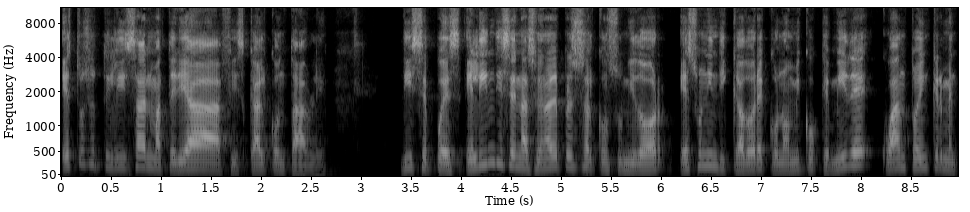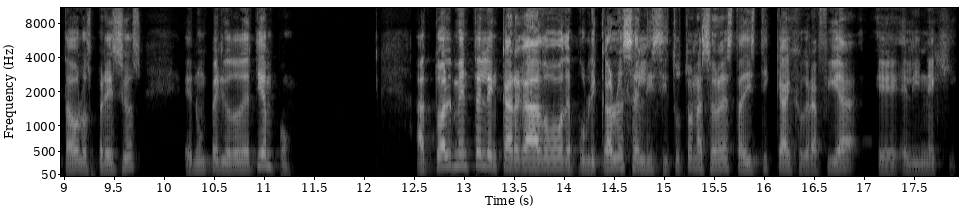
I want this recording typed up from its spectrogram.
Esto se utiliza en materia fiscal contable. Dice, pues, el índice nacional de precios al consumidor es un indicador económico que mide cuánto ha incrementado los precios en un periodo de tiempo. Actualmente el encargado de publicarlo es el Instituto Nacional de Estadística y Geografía, eh, el INEGI.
